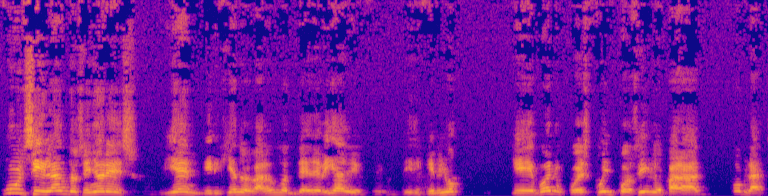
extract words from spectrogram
pulsilando, señores, bien, dirigiendo el balón donde debía de, dirigirlo. Que bueno, pues fue imposible para Oblak.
